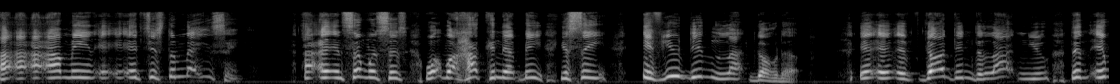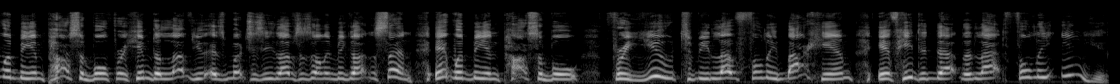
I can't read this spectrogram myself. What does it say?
I, I, I mean, it's just amazing. And someone says, well, well, how can that be? You see, if you didn't light God up, if God didn't delight in you, then it would be impossible for Him to love you as much as He loves His only begotten Son. It would be impossible for you to be loved fully by Him if He did not delight fully in you.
